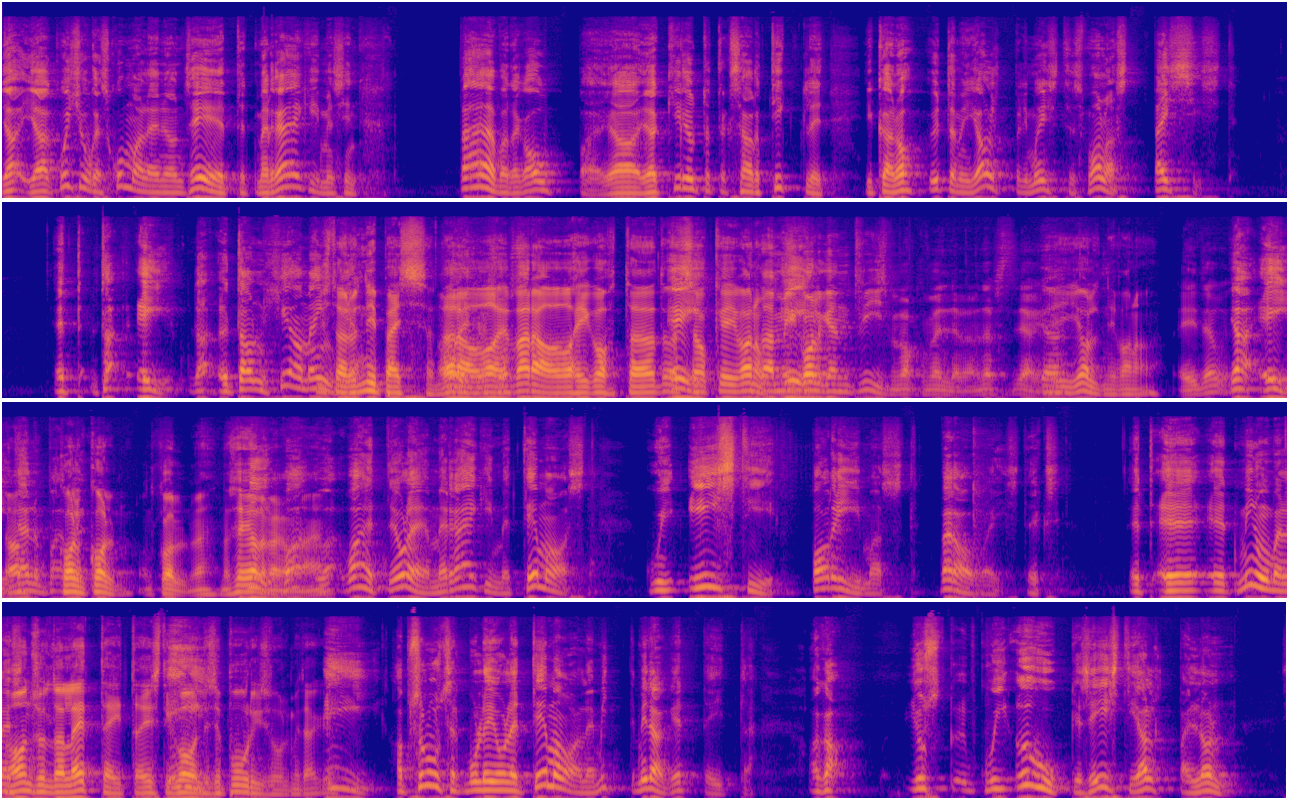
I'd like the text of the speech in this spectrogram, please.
ja, ja kusjuures kummaline on see, et, et me räägime siin päevade kaupa ja, ja kirjutatakse artikleid ikka noh, ütleme jalgpalli mõistes vanast pässist. Et ta, ei, ta, on hea mis ta nüüd mängija. nii päss on, väravavahi, väravavahi kohta Ei. täitsa okei okay, ta on mingi kolmkümmend viis, ma pakun välja ma täpselt ei teagi. ei olnud nii vana, ei ta, ja ei Noh, tähendab kolm, kolm. on kolm jah, no see ei ole väga vana jah. va, vahet ei ole ja me räägime temast kui Eesti parimast väravahist, eks. et, et minu meelest on sul talle ette heita Eesti koondise puurisuul midagi? ei, absoluutselt, mul ei ole temale mitte midagi ette heita. aga just kui õhuke see Eesti jalgpall on,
